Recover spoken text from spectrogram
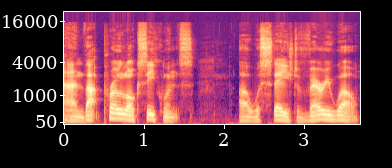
And that prologue sequence uh, was staged very well.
